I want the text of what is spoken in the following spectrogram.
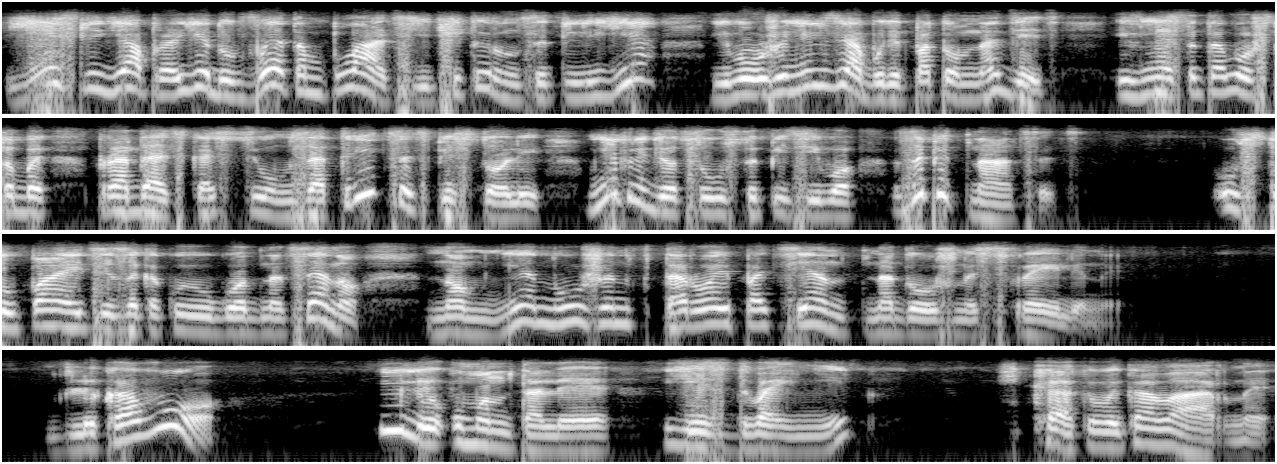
Если я проеду в этом платье 14 лье, его уже нельзя будет потом надеть, и вместо того, чтобы продать костюм за 30 пистолей, мне придется уступить его за 15. Уступайте за какую угодно цену, но мне нужен второй патент на должность фрейлины. Для кого? Или у Монтале есть двойник? Как вы коварны!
